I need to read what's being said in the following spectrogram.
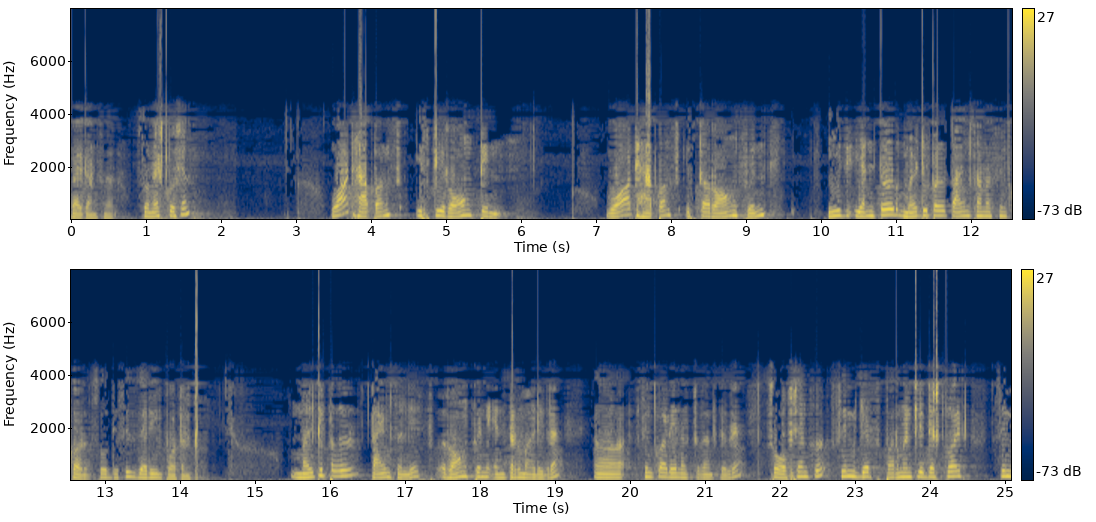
right answer. So next question. What happens if the wrong PIN what happens if the wrong pin is entered multiple times on a SIM card. So this is very important. ಮಲ್ಟಿಪಲ್ ಟೈಮ್ಸ್ ಅಲ್ಲಿ ರಾಂಗ್ ಪಿನ್ ಎಂಟರ್ ಮಾಡಿದ್ರೆ ಸಿಮ್ ಕಾರ್ಡ್ ಏನಾಗ್ತದೆ ಅಂತ ಕೇಳಿದ್ರೆ ಸೊ ಆಪ್ಷನ್ಸ್ ಸಿಮ್ ಗೆಟ್ಸ್ ಪರ್ಮನೆಂಟ್ಲಿ ಡೆಸ್ಟ್ರಾಯ್ಡ್ ಸಿಮ್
